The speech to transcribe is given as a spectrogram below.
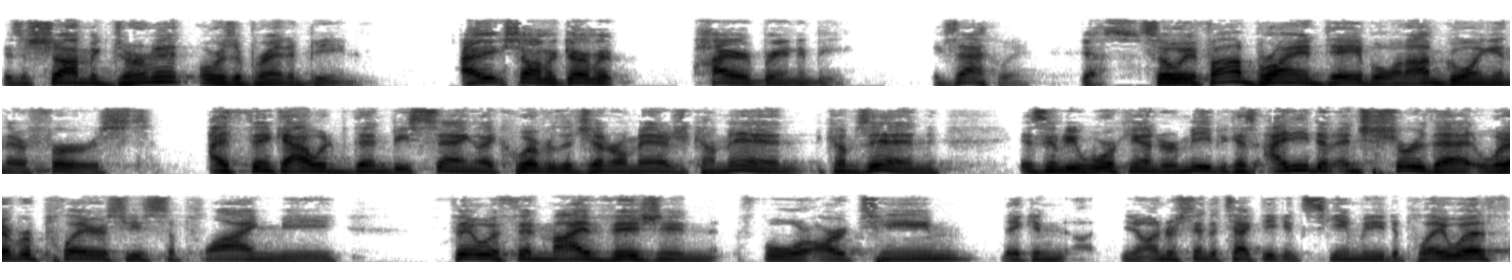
Is it Sean McDermott or is it Brandon Beane? I think Sean McDermott hired Brandon Beane. Exactly. Yes. So if I'm Brian Daboll and I'm going in there first, I think I would then be saying like whoever the general manager come in comes in is going to be working under me because I need to ensure that whatever players he's supplying me fit within my vision for our team. They can, you know, understand the technique and scheme we need to play with.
